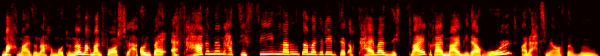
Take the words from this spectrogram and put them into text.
mach mal so nach dem Motto, ne, mach mal einen Vorschlag. Und bei Erfahrenen hat sie viel langsamer geredet. Sie hat auch teilweise sich zwei, drei dreimal wiederholt. Aber da dachte ich mir auch so, hm,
